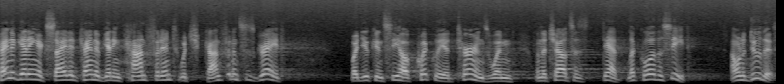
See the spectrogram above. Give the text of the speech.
kind of getting excited, kind of getting confident, which confidence is great, but you can see how quickly it turns when, when the child says, Dad, let go of the seat. I want to do this.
